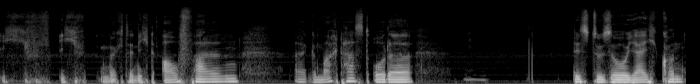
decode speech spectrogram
ich, ich möchte nicht auffallen, äh, gemacht hast? Oder bist du so, ja, ich, kon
